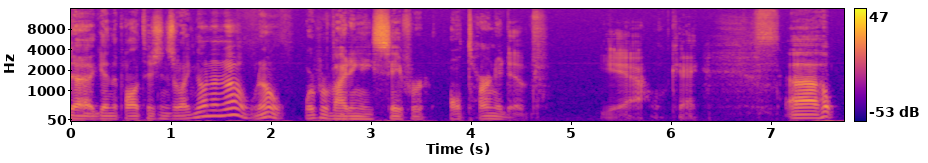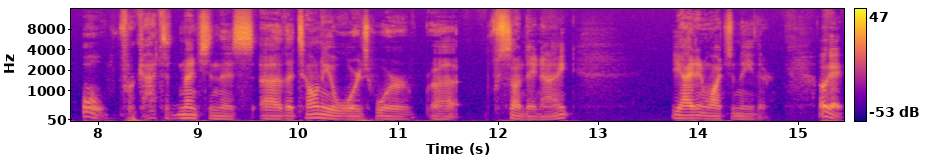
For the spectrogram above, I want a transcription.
uh, again, the politicians are like, "No, no, no, no. We're providing a safer alternative." Yeah, okay. Uh, oh, oh, forgot to mention this. Uh, the Tony Awards were uh, Sunday night. Yeah, I didn't watch them either. Okay,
